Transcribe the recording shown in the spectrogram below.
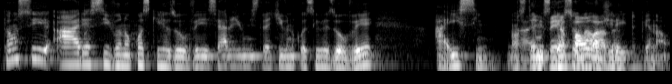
Então, se a área civil não conseguir resolver, se a área administrativa não conseguir resolver, aí sim, nós aí temos que acionar o direito penal.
